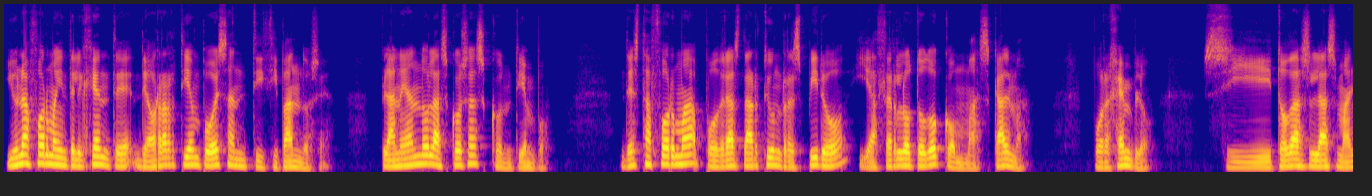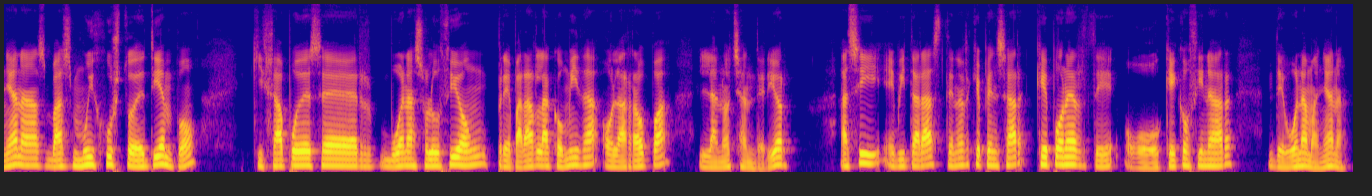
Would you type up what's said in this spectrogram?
Y una forma inteligente de ahorrar tiempo es anticipándose, planeando las cosas con tiempo. De esta forma podrás darte un respiro y hacerlo todo con más calma. Por ejemplo, si todas las mañanas vas muy justo de tiempo, quizá puede ser buena solución preparar la comida o la ropa la noche anterior. Así evitarás tener que pensar qué ponerte o qué cocinar de buena mañana.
